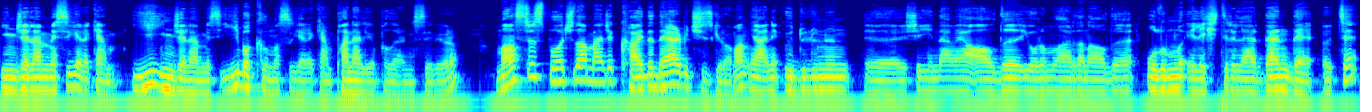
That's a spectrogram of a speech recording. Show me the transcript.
incelenmesi gereken, iyi incelenmesi, iyi bakılması gereken panel yapılarını seviyorum. Monsters bu açıdan bence kayda değer bir çizgi roman. Yani ödülünün e, şeyinden veya aldığı yorumlardan aldığı olumlu eleştirilerden de öte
